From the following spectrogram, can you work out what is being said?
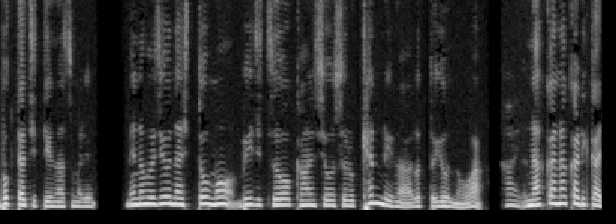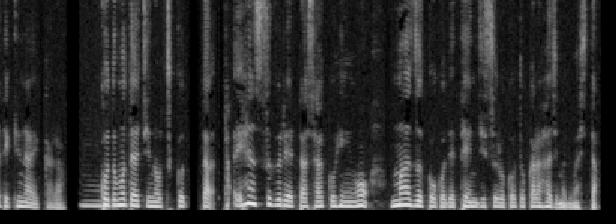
僕たちっていうのはつまり、目の不自由な人も美術を鑑賞する権利があるというのは、はい。なかなか理解できないから、うん子供たちの作った大変優れた作品を、まずここで展示することから始まりました。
